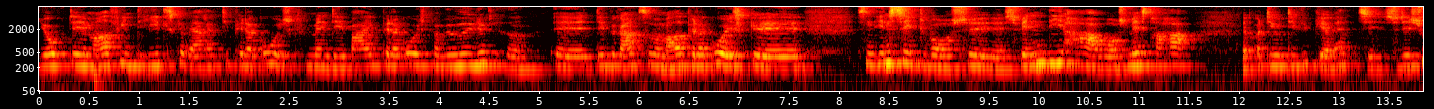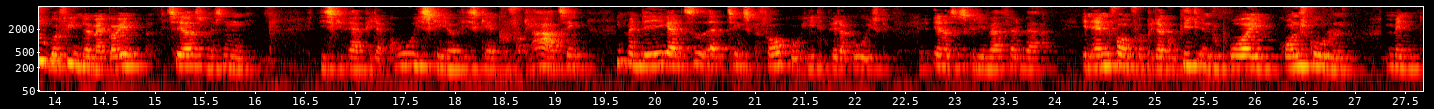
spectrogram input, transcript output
Jo, det er meget fint, det hele skal være rigtig pædagogisk, men det er bare ikke pædagogisk, når vi er ude i virkeligheden. Øh, det begrænser, hvor meget pædagogisk øh, sådan indsigt vores øh, svende lige har, og vores mestre har. Og det er jo det, vi bliver vant til. Så det er super fint, at man går ind til os med sådan vi skal være pædagogiske, og vi skal kunne forklare ting. Men det er ikke altid, at alting skal foregå helt pædagogisk. Ellers så skal det i hvert fald være en anden form for pædagogik, end du bruger i grundskolen. Men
